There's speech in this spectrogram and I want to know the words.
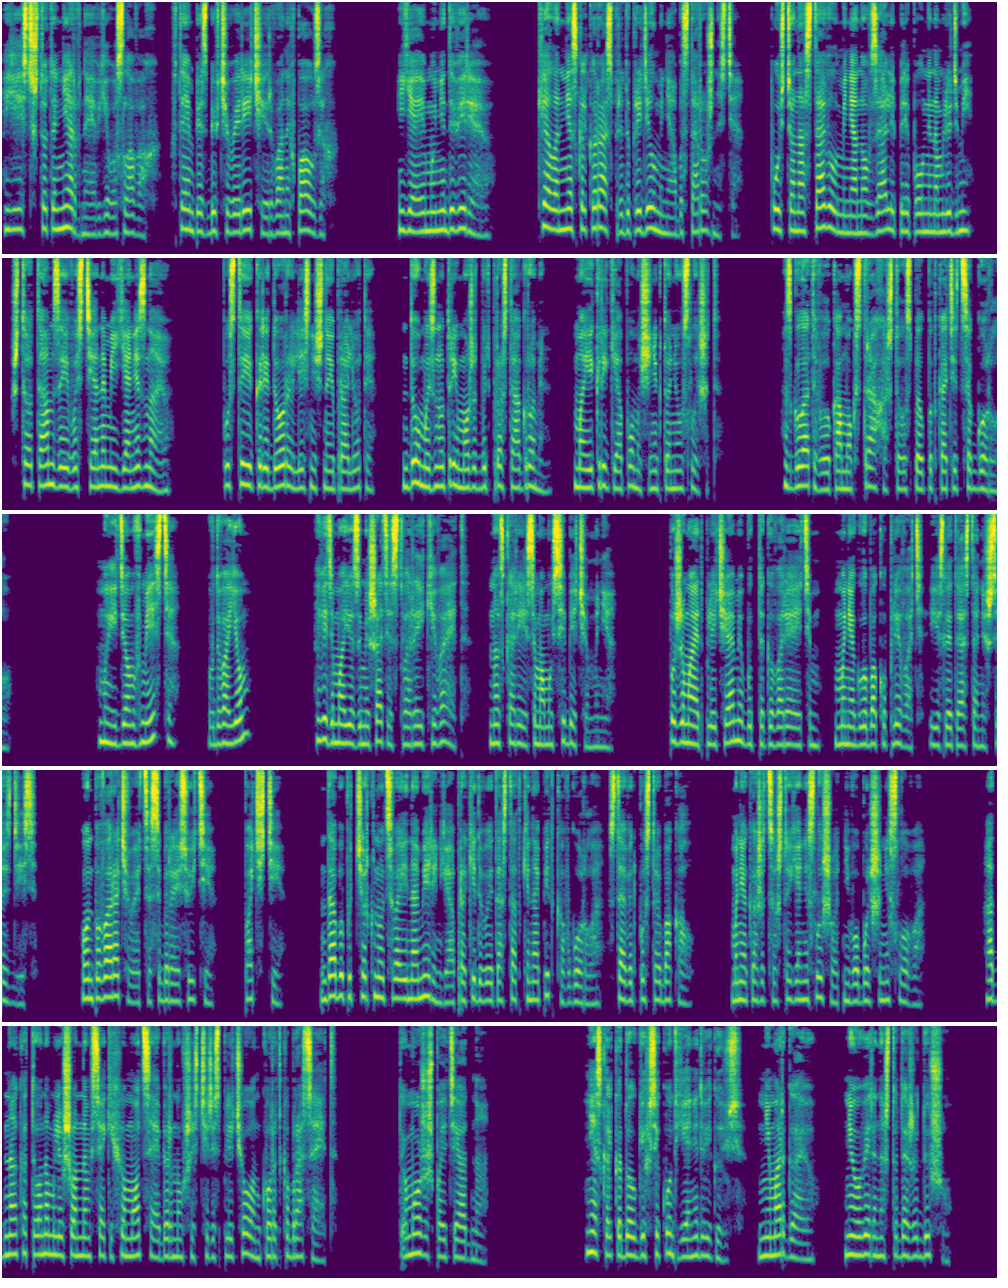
Есть что-то нервное в его словах, в темпе сбивчивой речи и рваных паузах. Я ему не доверяю. Келлан несколько раз предупредил меня об осторожности. Пусть он оставил меня, но в зале, переполненном людьми. Что там за его стенами, я не знаю. Пустые коридоры, лестничные пролеты. Дом изнутри может быть просто огромен. Мои крики о помощи никто не услышит. Сглатываю комок страха, что успел подкатиться к горлу. «Мы идем вместе? вдвоем? Видя моё замешательство, Рэй кивает, но скорее самому себе, чем мне. Пожимает плечами, будто говоря этим, «Мне глубоко плевать, если ты останешься здесь». Он поворачивается, собираясь уйти. Почти. Дабы подчеркнуть свои намерения, опрокидывает остатки напитка в горло, ставит пустой бокал. Мне кажется, что я не слышу от него больше ни слова. Однако тоном, лишённым всяких эмоций, обернувшись через плечо, он коротко бросает. «Ты можешь пойти одна». Несколько долгих секунд я не двигаюсь, не моргаю, не уверена, что даже дышу.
